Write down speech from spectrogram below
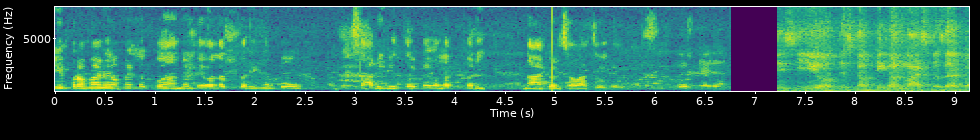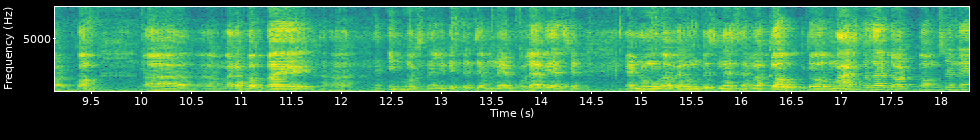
એ પ્રમાણે અમે લોકો આને ડેવલપ કરીને બહુ સારી રીતે ડેવલપ કરી અને આગળ જવા જઈ રહ્યા છીએ. CEO of this company called marsbazaar.com. મારા પપ્પાએ ઇમોશનલી રીતે જેમને બોલાવ્યા છે. એનું હવે હું બિઝનેસ એમાં કહું તો marsbazaar.com છે ને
